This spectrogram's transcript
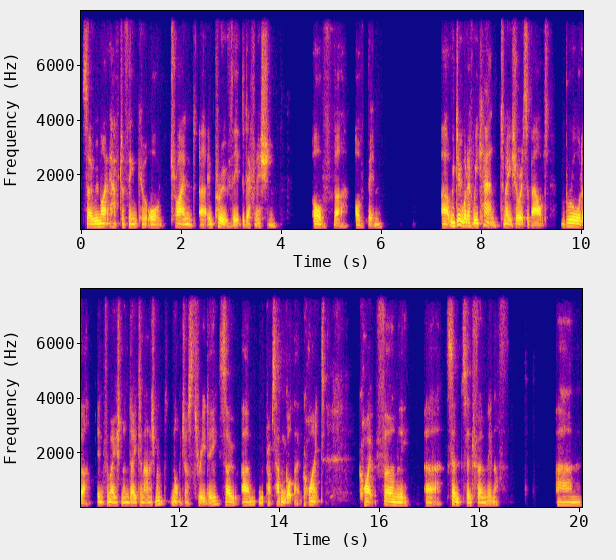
So we might have to think or try and uh, improve the, the definition of, uh, of BIM. Uh, we do whatever we can to make sure it's about broader information and data management, not just 3D. So um, we perhaps haven't got that quite quite firmly uh, said, said firmly enough. Um,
